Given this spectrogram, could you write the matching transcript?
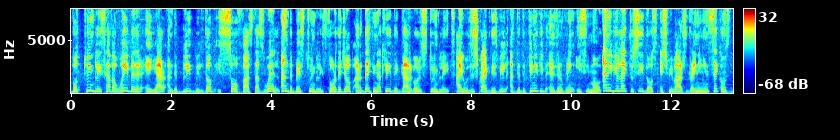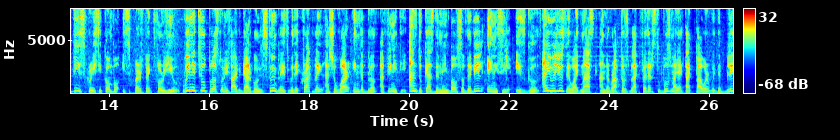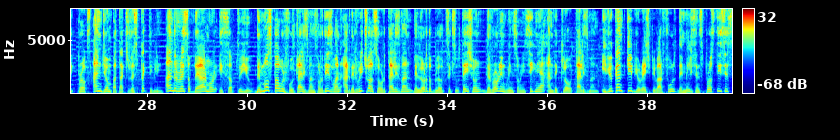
but Twin Blades have a way better AR and the bleed build up is so fast as well. And the best Twin Blades for the job are definitely the Gargoyle's Twin Blades. I will describe this build as the definitive Elden Ring easy mode. And if you like to see those HP bars draining in seconds, this crazy combo is perfect for you. We need 2 plus 25 Gargoyle's Twin Blades with a Cragblade Ash of War in the Blood Affinity. And to cast the main buffs of the build, any seal is good. I will use the White Mask and the Raptor's Black Feathers to boost my attack power with the Bleed procs and jump attacks respectively. And the rest of the armor is up to you. The most powerful talismans for this one are the Ritual Sword Talisman, the Lord of Blood's Exultation, the Rotten Winged Sword Insignia and the Claw Talisman. If you can't keep your HP bar full, the Millicent's Prosthesis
